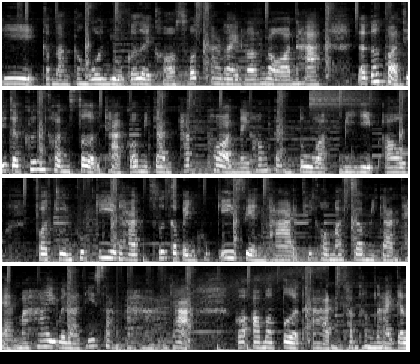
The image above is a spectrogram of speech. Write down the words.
ที่กำลังกังวลอยู่ก็เลยขอซดอะไรร้อนๆนะคะ แล้วก็ก่อนที่จะขึ้นคอนเสิร์ตค่ะ ก็มีการพักผ่อนในห้องแต่งตัว มีหยิบเอา Fortune Cookie นะคะ ซึ่งก็เป็นคุกกี้เสียงทายที่เขามักจะมีการแถมมาให้เวลาที่สั่งอาหารค่ะ ก็เอามาเปิดอ่านคำทำนายกัน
